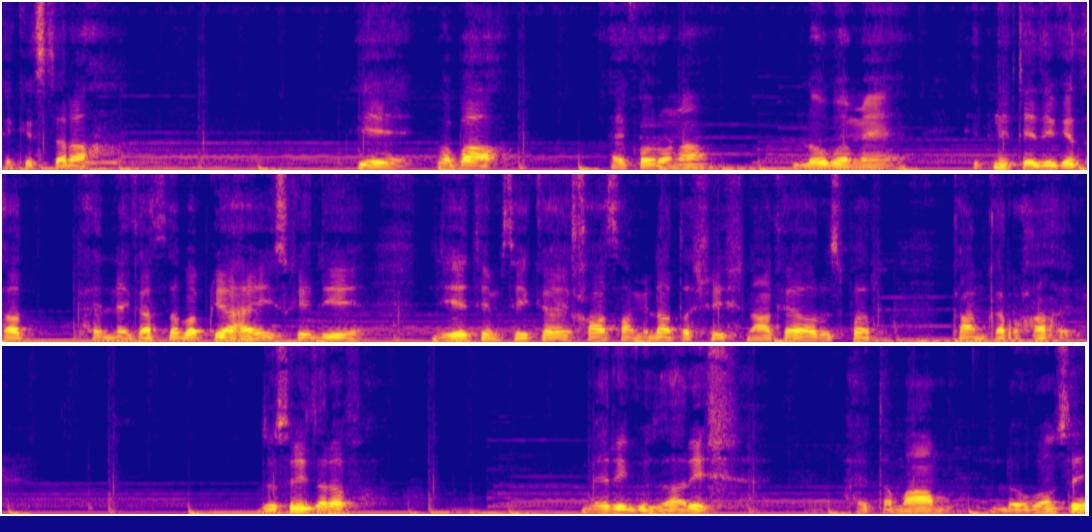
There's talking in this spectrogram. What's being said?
کہ کس طرح یہ وبا ہے کورونا لوگوں میں اتنی تیزی کے ساتھ پھیلنے کا سبب کیا ہے؟ اس کے لیے جی ایچ ایم سی کا ایک خاص عاملہ تشویشناک ہے اور اس پر کام کر رہا ہے۔ دوسری طرف، میری گزارش ہے تمام لوگوں سے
